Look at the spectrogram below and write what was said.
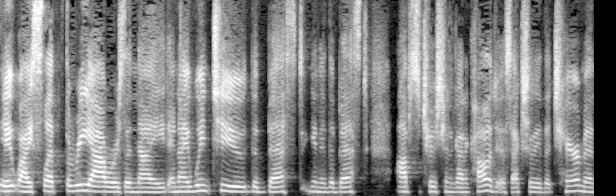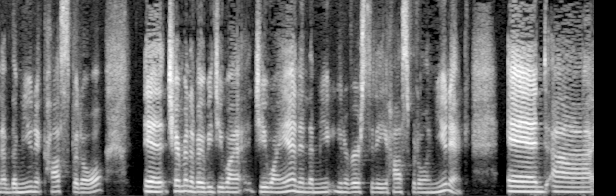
it, I slept three hours a night and I went to the best, you know, the best obstetrician gynecologist, actually the chairman of the Munich hospital, chairman of OBGYN in the University Hospital in Munich. And, uh,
